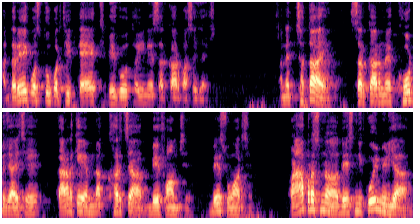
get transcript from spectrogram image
આ દરેક વસ્તુ પરથી ટેક્સ ભેગો થઈને સરકાર પાસે જાય છે. અને છતાંય સરકારને ખોટ જાય છે, કારણ કે એમના ખર્ચા બેફામ છે બેસુમાર છે. પણ આ પ્રશ્ન દેશની કોઈ મીડિયા,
